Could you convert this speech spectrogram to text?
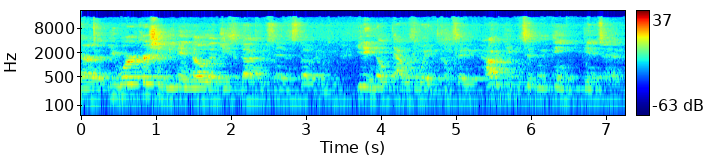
uh, you were a Christian, but you didn't know that Jesus died for your sins and stuff, and you, you didn't know that was the way to become saved. How do people typically think you get into heaven?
